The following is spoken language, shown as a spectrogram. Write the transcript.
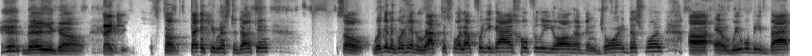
There you go. Thank you. So thank you, Mr. Duncan. So we're going to go ahead and wrap this one up for you guys. Hopefully, you all have enjoyed this one, uh, and we will be back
